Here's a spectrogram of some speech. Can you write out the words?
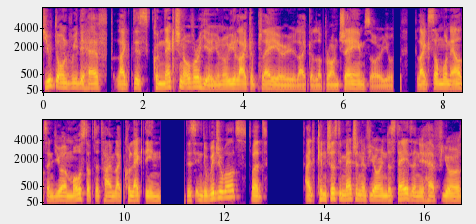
you don't really have like this connection over here. You know, you like a player, you like a LeBron James, or you like someone else and you are most of the time like collecting these individuals. But i can just imagine if you're in the states and you have your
